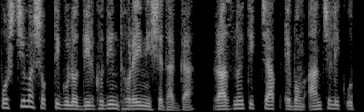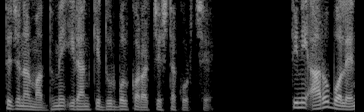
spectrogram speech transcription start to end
পশ্চিমা শক্তিগুলো দীর্ঘদিন ধরেই নিষেধাজ্ঞা রাজনৈতিক চাপ এবং আঞ্চলিক উত্তেজনার মাধ্যমে ইরানকে দুর্বল করার চেষ্টা করছে। তিনি আরও বলেন,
